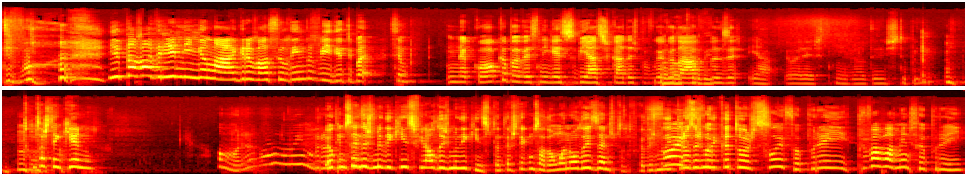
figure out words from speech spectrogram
Tipo, e estava a Adrianinha lá a gravar o seu lindo vídeo, tipo, sempre na coca para ver se ninguém subia as escadas para ver o que Eu estava a fazer. Yeah, eu era este nível de estúpido. Tu começaste em que ano? Amor, eu não me lembro. Eu comecei em tipo, 2015, final de 2015. Portanto, deves ter começado há um ano ou dois anos. Portanto, foi 2013, foi- 2014. Foi, foi por aí. Provavelmente foi por aí.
